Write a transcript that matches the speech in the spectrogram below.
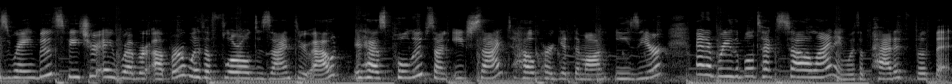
These rain boots feature a rubber upper with a floral design throughout. It has pull loops on each side to help her get them on easier, and a breathable textile lining with a padded footbed.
